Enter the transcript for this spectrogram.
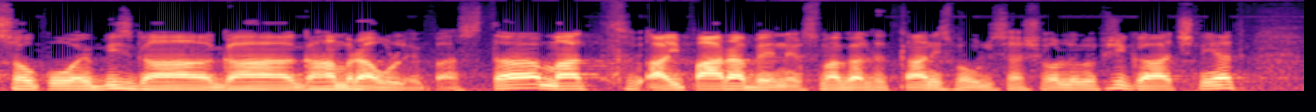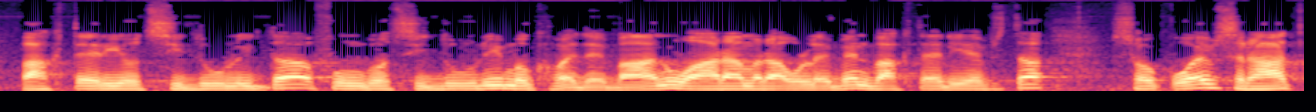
სოკოების გამრავლებას და მათ აი პარაბენებს მაგალითად კანის მოვლის საშუალებებში გააჩნიათ ბაქტერიოციდული და ფუნგოციდური მოქმედება. ანუ არამრავლებენ ბაქტერიებს და სოკოებს, რაც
